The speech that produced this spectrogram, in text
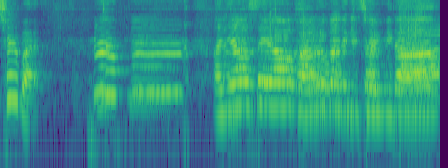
출발! 음, 안녕하세요. 가을로 가는 기차입니다.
